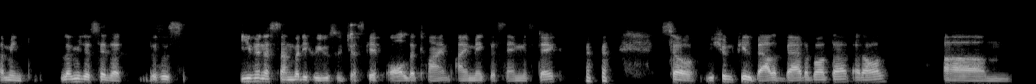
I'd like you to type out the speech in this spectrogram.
I mean, let me just say that this is even as somebody who uses Jetscape all the time, I make the same mistake. so you shouldn't feel bad bad about that at all. Um,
